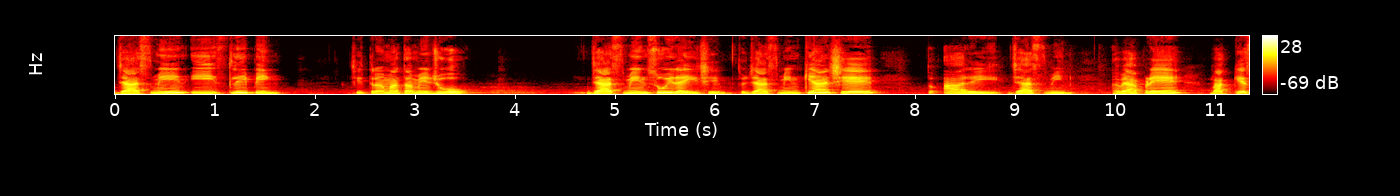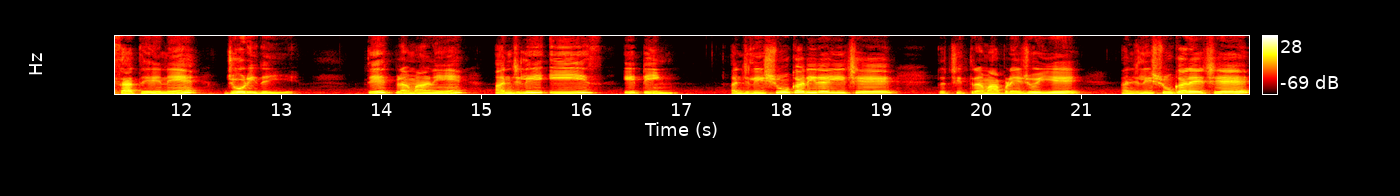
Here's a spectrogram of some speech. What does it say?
જાસ્મીન ઇઝ સ્લીપિંગ. ચિત્રમાં તમે જુઓ, જાસ્મીન સૂઈ રહી છે. તો જાસ્મીન ક્યાં છે? તો આ રહી જાસ્મીન. હવે આપણે વાક્ય સાથે એને જોડી દઈએ. તે જ પ્રમાણે અંજલિ ઇઝ ઇટિંગ અંજલિ શું કરી રહી છે? તો ચિત્રમાં આપણે જોઈએ, અંજલિ શું કરે છે?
